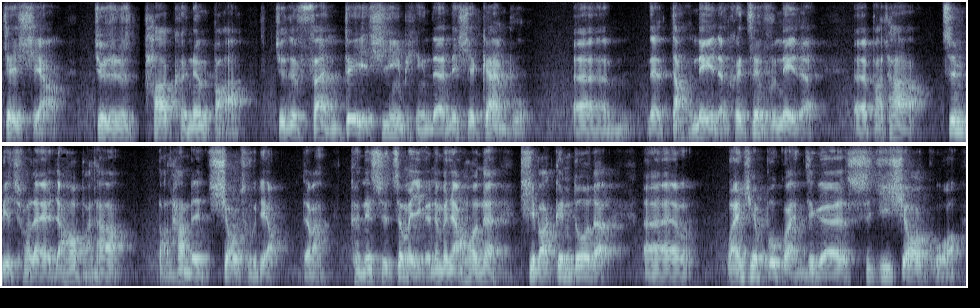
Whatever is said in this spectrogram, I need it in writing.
在想，就是他可能把就是反对习近平的那些干部，呃，那党内的和政府内的，呃，把它甄别出来，然后把它把他们消除掉，对吧？可能是这么一个。那么然后呢，提拔更多的呃。完全不管这个实际效果，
